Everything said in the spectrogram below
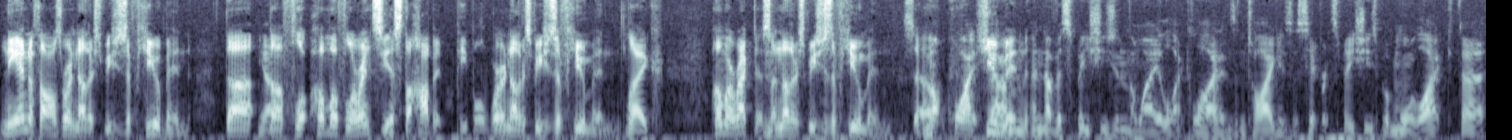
Neanderthals were another species of human. The Yep. the Flo- Homo floresiensis, the Hobbit people, were another species of human. Like Homo erectus, another species of human. So Hmm. Not quite human. um, another species in the way like lions and tigers are separate species, but more like the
